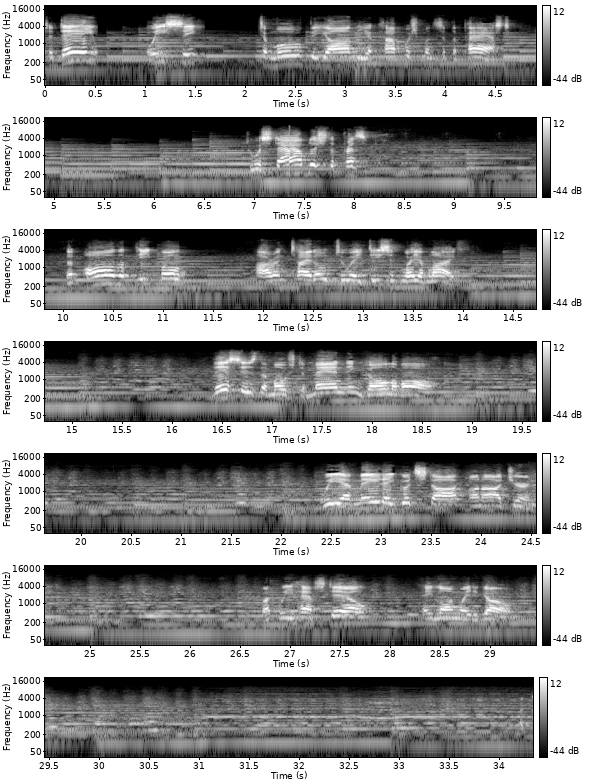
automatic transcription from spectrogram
Today, we seek to move beyond the accomplishments of the past, to establish the principle that all the people are entitled to a decent way of life. This is the most demanding goal of all. We have made a good start on our journey, but we have still a long way to go.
